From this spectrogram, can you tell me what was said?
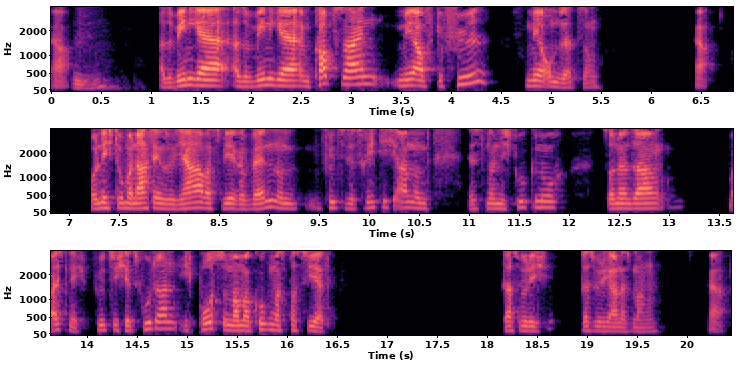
Ja. Mhm. Also weniger, also weniger im Kopf sein, mehr auf Gefühl, mehr Umsetzung. Ja. Und nicht drüber nachdenken, so, ja, was wäre wenn und fühlt sich das richtig an und ist noch nicht gut genug, sondern sagen, weiß nicht, fühlt sich jetzt gut an, ich poste mal, mal gucken, was passiert. Das würde ich, das würde ich anders machen. Ja.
